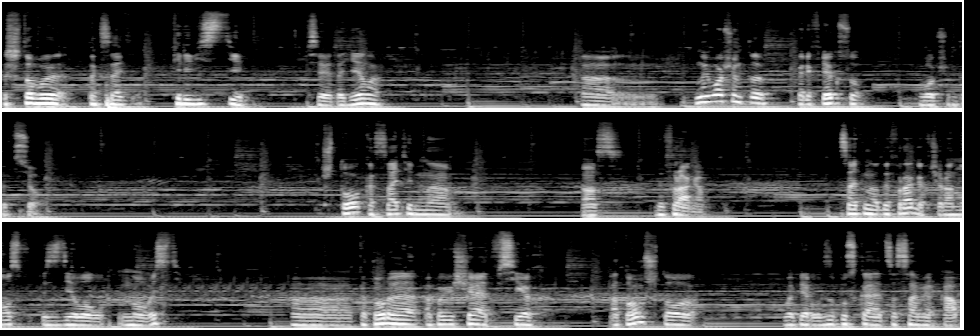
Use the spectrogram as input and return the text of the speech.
Чтобы, так сказать, перевести все это дело. А, ну и, в общем-то, по рефлексу, в общем-то, все. Что касательно нас дефрага. Касательно дефрага, вчера Носф сделал новость, э, которая оповещает всех о том, что, во-первых, запускается Summer Cup.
